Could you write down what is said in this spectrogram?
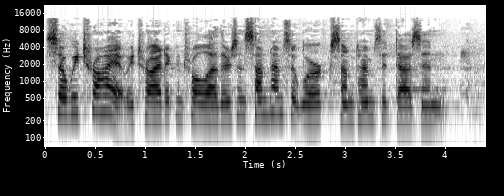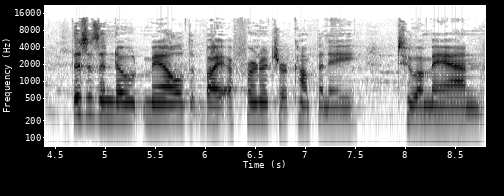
So we try it. We try to control others, and sometimes it works, sometimes it doesn't. This is a note mailed by a furniture company to a man,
